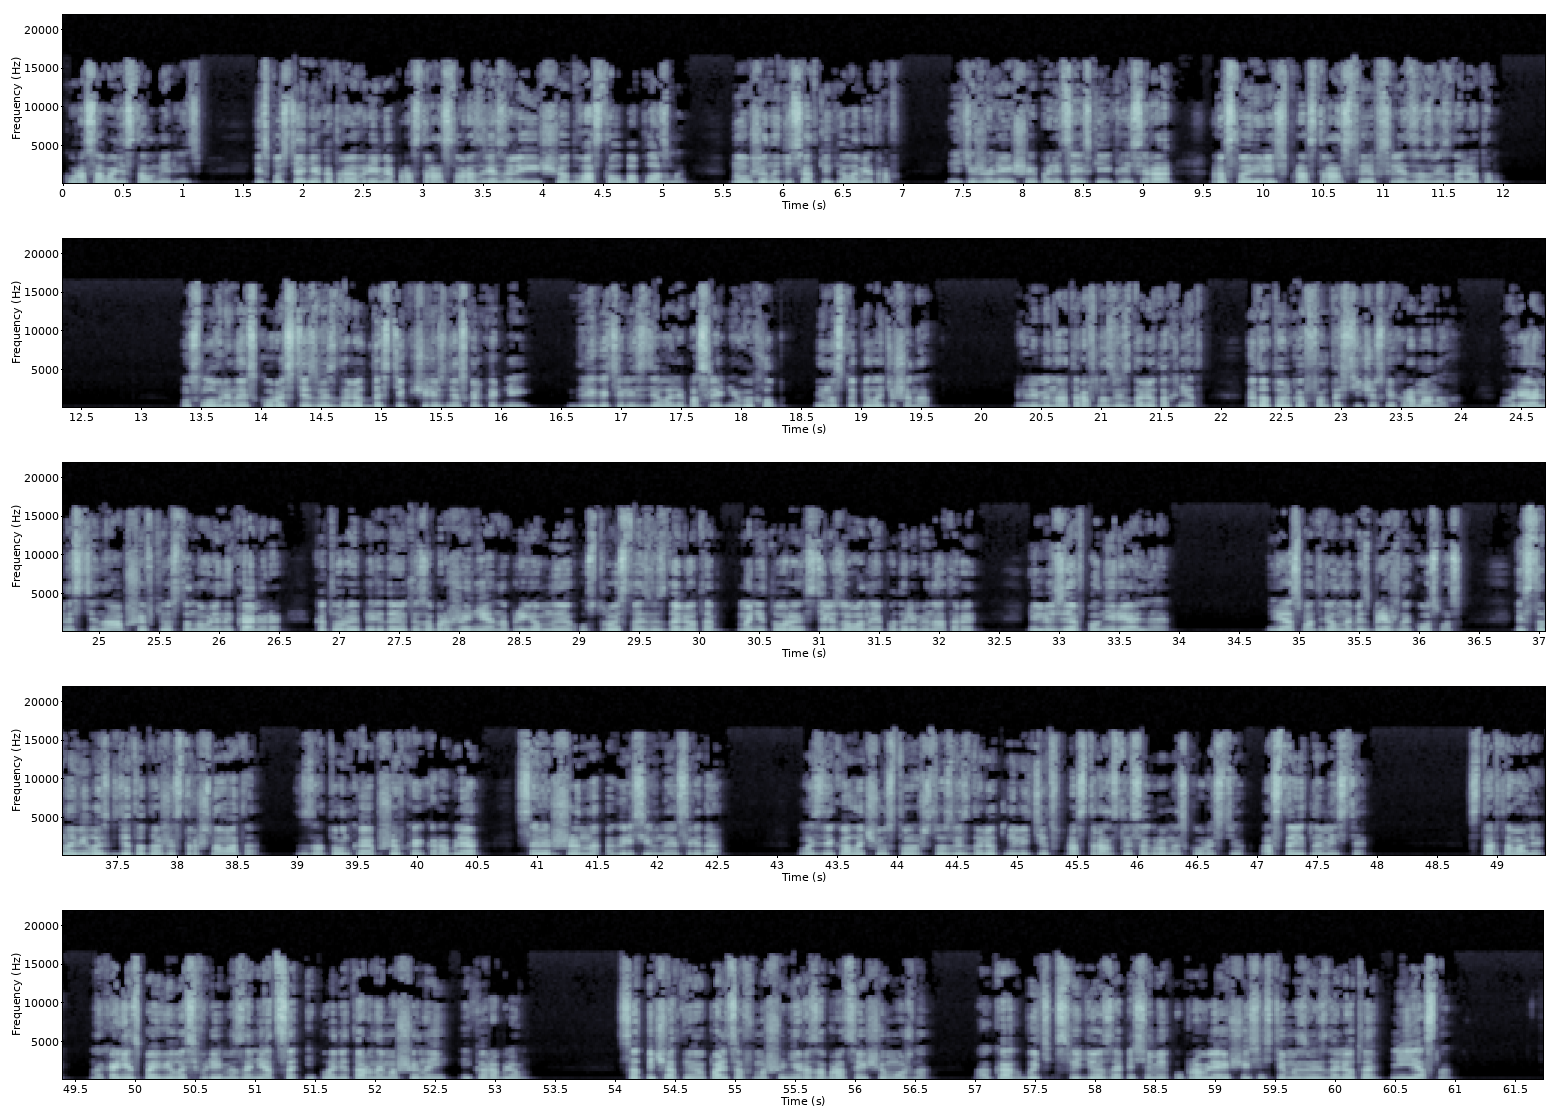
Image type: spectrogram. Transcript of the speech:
Курасава не стал медлить и спустя некоторое время пространство разрезали еще два столба плазмы, но уже на десятки километров, и тяжелейшие полицейские крейсера растворились в пространстве вслед за звездолетом. Условленной скорости звездолет достиг через несколько дней, двигатели сделали последний выхлоп, и наступила тишина. Иллюминаторов на звездолетах нет, это только в фантастических романах. В реальности на обшивке установлены камеры, которые передают изображения на приемные устройства звездолета, мониторы, стилизованные под иллюминаторы. Иллюзия вполне реальная. Я смотрел на безбрежный космос, и становилось где-то даже страшновато. За тонкой обшивкой корабля совершенно агрессивная среда. Возникало чувство, что звездолет не летит в пространстве с огромной скоростью, а стоит на месте. Стартовали. Наконец появилось время заняться и планетарной машиной, и кораблем. С отпечатками пальцев в машине разобраться еще можно, а как быть с видеозаписями управляющей системы звездолета, неясно.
